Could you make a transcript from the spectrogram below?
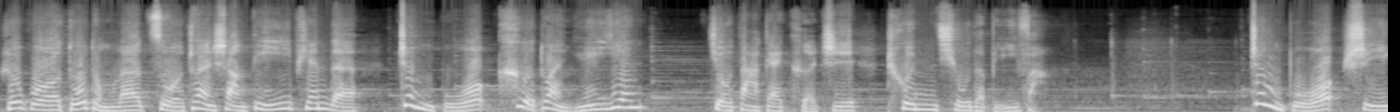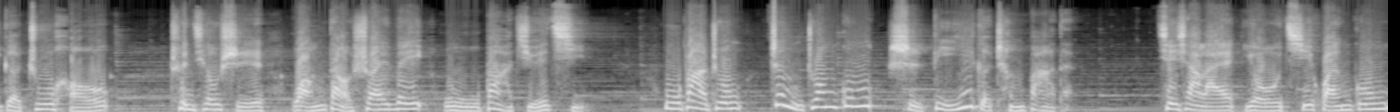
如果读懂了《左传》上第一篇的“郑伯克段于鄢”，就大概可知春秋的笔法。郑伯是一个诸侯，春秋时王道衰微，五霸崛起，五霸中郑庄公是第一个称霸的。接下来有齐桓公、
